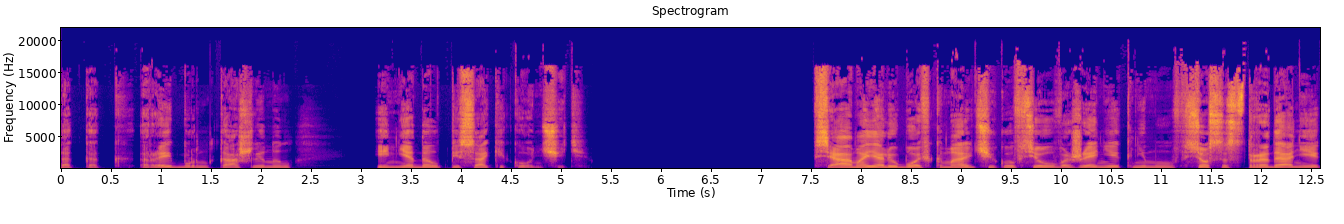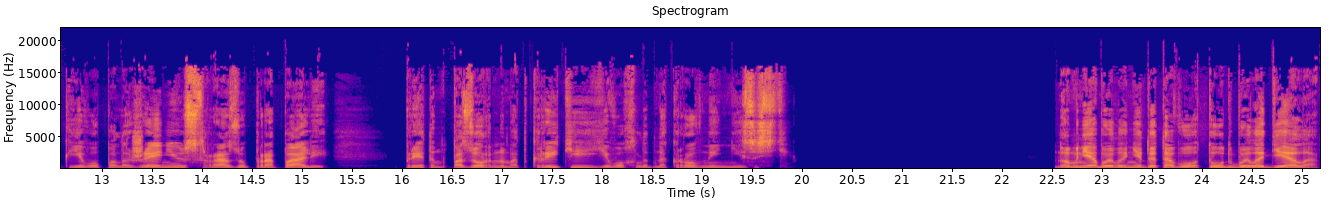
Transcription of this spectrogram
так как Рейбурн кашлянул и не дал Писаки кончить. Вся моя любовь к мальчику, все уважение к нему, все сострадание к его положению сразу пропали при этом позорном открытии его хладнокровной низости. Но мне было не до того, тут было дело,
